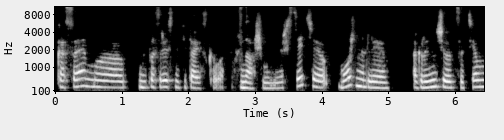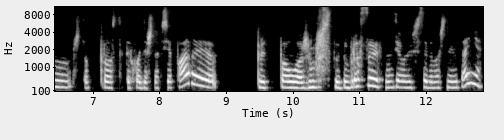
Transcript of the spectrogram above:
касаемо непосредственно китайского в нашем университете, можно ли ограничиваться тем, что просто ты ходишь на все пары, предположим, что добросовестно делаешь все домашние задания,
